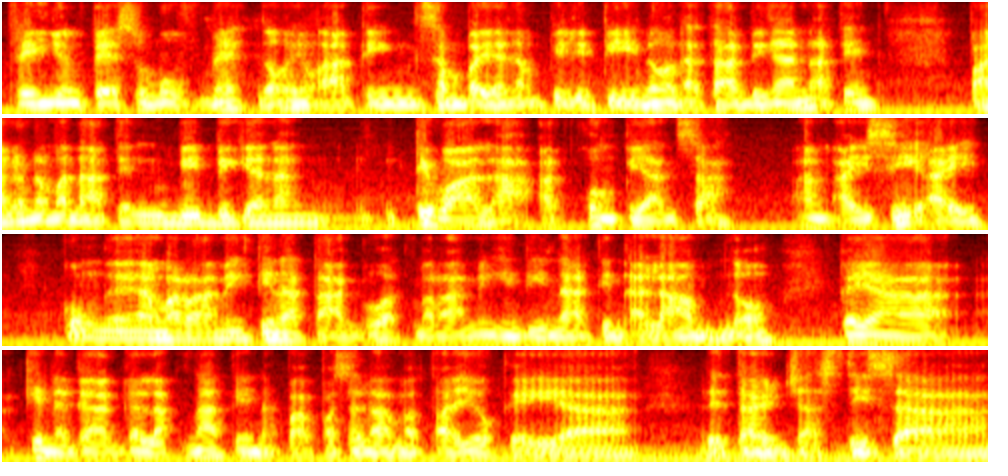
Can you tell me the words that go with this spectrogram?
trillion peso movement, no? yung ating sambayan ng Pilipino. Natabi nga natin, paano naman natin bibigyan ng tiwala at kumpiyansa ang ICI kung eh, maraming tinatago at maraming hindi natin alam, no? Kaya kinagagalak natin, napapasalamat tayo kay ah, retired Justice sa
